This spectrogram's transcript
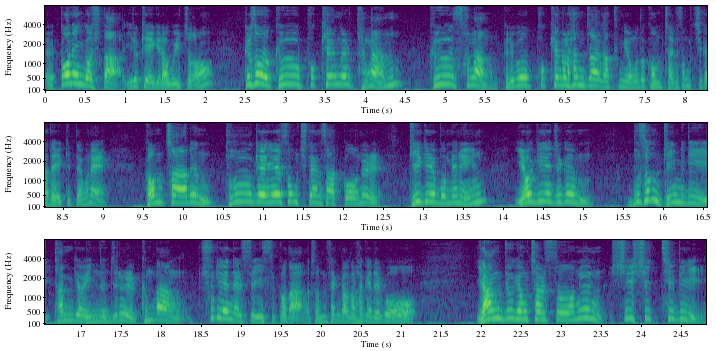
에, 꺼낸 것이다. 이렇게 얘기를 하고 있죠. 그래서 그 폭행을 당한 그 상황 그리고 폭행을 한 자 같은 경우도 검찰이 송치가 되어 있기 때문에 검찰은 두 개의 송치된 사건을 비교해 보면은 여기에 지금 무슨 비밀이 담겨 있는지를 금방 추리해낼 수 있을 거다 저는 생각을 하게 되고 양주 경찰서는 CCTV,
